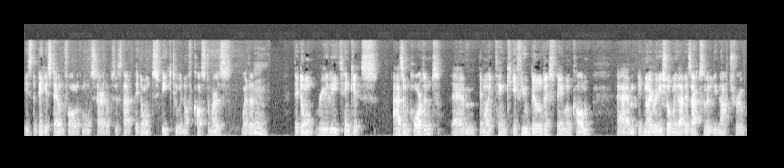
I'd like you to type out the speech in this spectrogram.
is the biggest downfall of most startups, is that they don't speak to enough customers, whether mm. they don't really think it's as important. Um, they might think if you build it, they will come. Um, Ignite really showed me that is absolutely not true,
